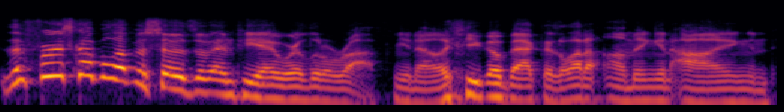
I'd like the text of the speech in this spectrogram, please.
the first couple episodes of NPA were a little rough, you know. If you go back, there's a lot of umming and eyeing and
